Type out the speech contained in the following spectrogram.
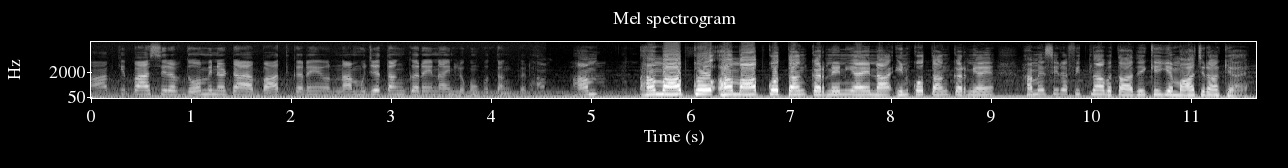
आपके पास सिर्फ़ दो मिनट आप बात करें और ना मुझे तंग करें ना इन लोगों को तंग करें। हम हम आपको हम आपको तंग करने नहीं आए ना इनको तंग करने आए। हमें सिर्फ़ इतना बता दें कि ये माजरा क्या है।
